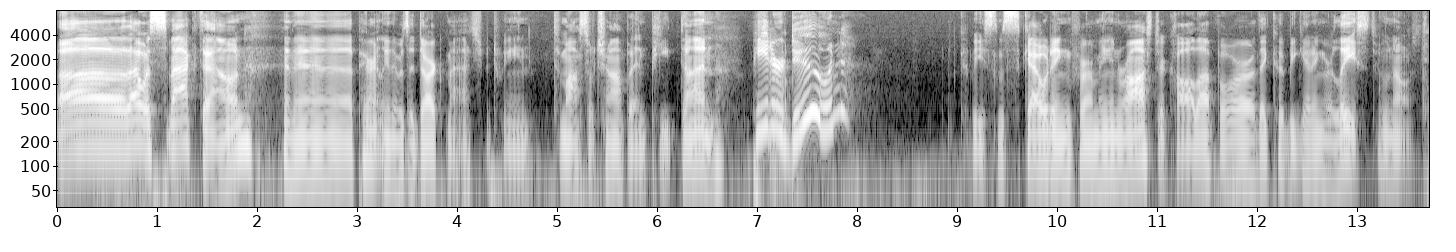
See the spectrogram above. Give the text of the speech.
uh, that was SmackDown, and then apparently there was a dark match between Tommaso Ciampa and Pete Dunne. Peter Dunne. Could be some scouting for a main roster call up, or they could be getting released. Who knows?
